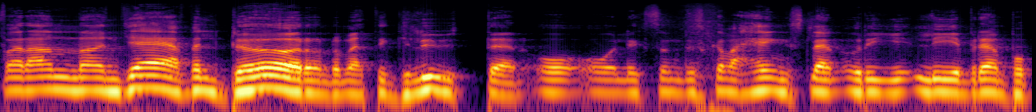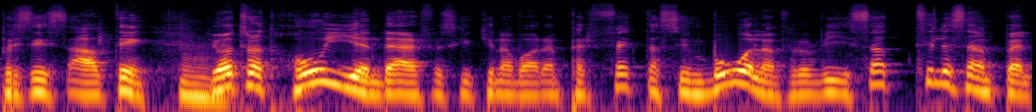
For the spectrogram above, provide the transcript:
varannan jävel dör om de äter gluten och, och liksom det ska vara hängslen och livrem på precis allting. Jag tror att hojen därför skulle kunna vara den perfekta symbolen för att visa till exempel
